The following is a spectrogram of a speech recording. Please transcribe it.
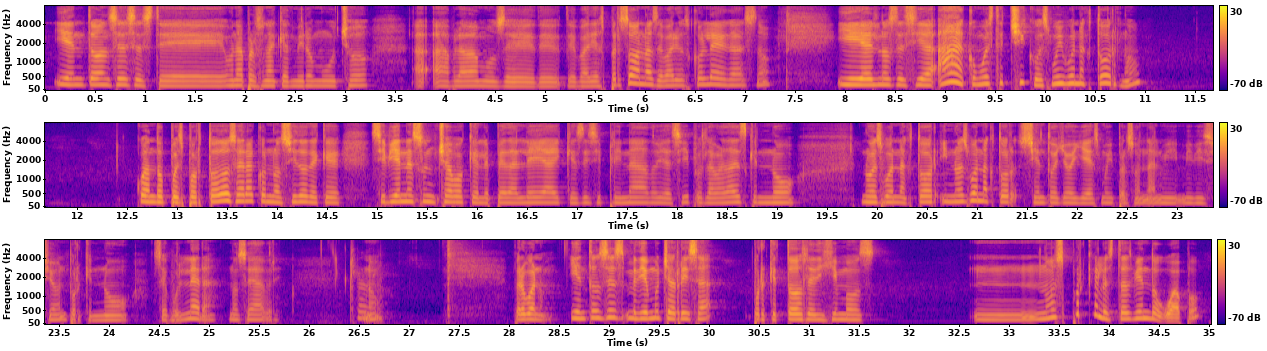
Y entonces, este, una persona que admiro mucho, hablábamos de, de, varias personas, de varios colegas, ¿no? Y él nos decía, ah, como este chico, es muy buen actor, ¿no? Cuando pues por todos era conocido de que si bien es un chavo que le pedalea y que es disciplinado y así, pues la verdad es que no, no es buen actor. Y no es buen actor, siento yo, y es muy personal mi, mi visión, porque no se vulnera, no se abre. Claro. ¿no? Pero bueno, y entonces me dio mucha risa porque todos le dijimos, mm, no es porque lo estás viendo guapo.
